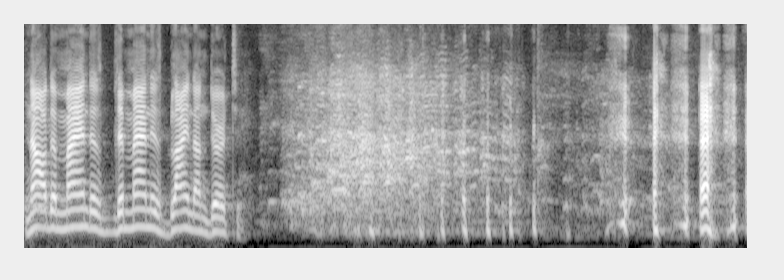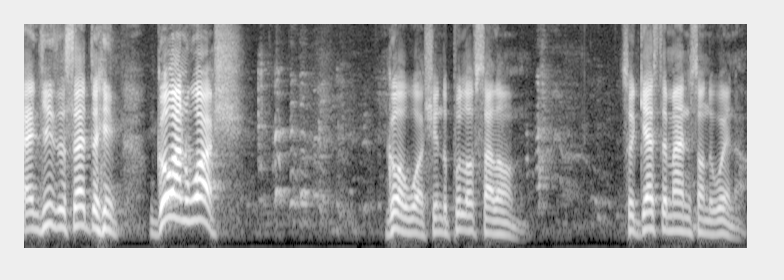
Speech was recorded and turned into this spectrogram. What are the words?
Now the man is, the man is blind and dirty. and Jesus said to him, Go and wash. Go and wash in the pool of Siloam. So guess the man is on the way now.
